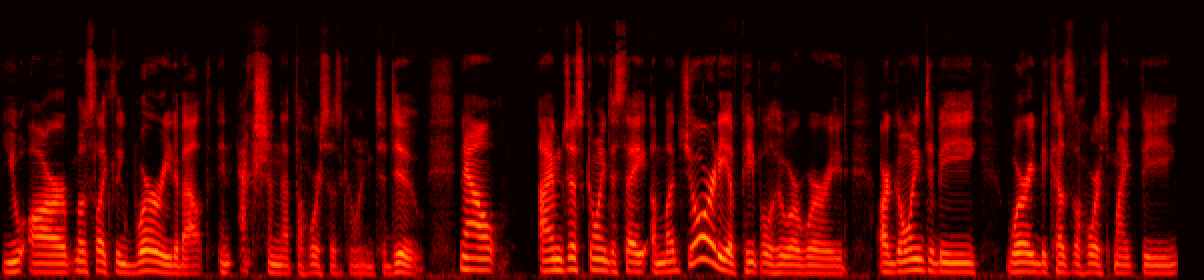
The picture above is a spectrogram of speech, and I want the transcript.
you are most likely worried about an action that the horse is going to do. Now, I'm just going to say a majority of people who are worried are going to be worried because the horse might be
